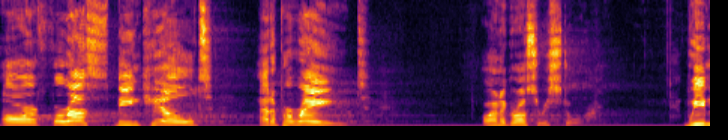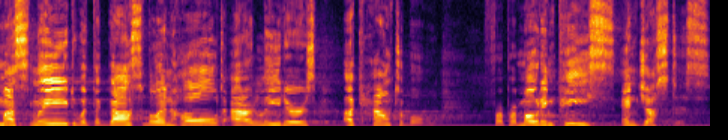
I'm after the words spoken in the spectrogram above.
or for us being killed at a parade or in a grocery store. We must lead with the gospel and hold our leaders accountable for promoting peace and justice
